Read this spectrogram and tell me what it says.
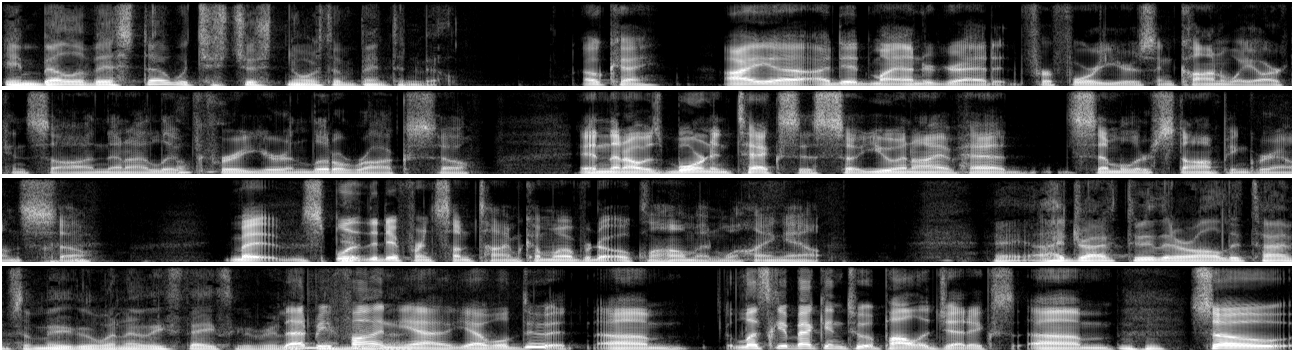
In Bella Vista, which is just north of Bentonville. Okay. I uh, I did my undergrad for four years in Conway, Arkansas, and then I lived okay. for a year in Little Rock. So, and then I was born in Texas. So you and I have had similar stomping grounds. So, split the difference sometime. Come over to Oklahoma and we'll hang out. Hey, I drive through there all the time, so maybe one of these days we really that'd be fun. That. Yeah, yeah, we'll do it. Um, let's get back into apologetics. Um, mm-hmm. So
